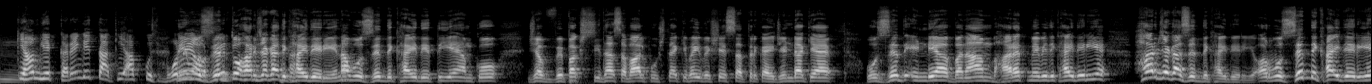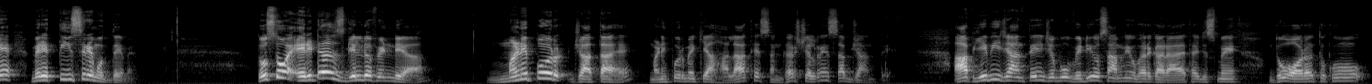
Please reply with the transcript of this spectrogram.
कि हम ये करेंगे ताकि आप कुछ बोले नहीं वो जिद तो हर जगह दिखाई दे रही है ना। वो जिद दिखाई देती है हमको जब विपक्ष सीधा सवाल पूछता है कि भाई विशेष सत्र का एजेंडा क्या है? वो जिद इंडिया बनाम भारत में भी दिखाई दे रही है। हर जगह जिद दिखाई दे रही है। और वो जिद दिखाई दे रही है मेरे तीसरे मुद्दे में। दोस्तों editors guild of India Manipur जाता है। मणिपुर में क्या हालात है? संघर्ष चल रहे हैं, सब जानते हैं। आप ये भी जानते हैं, जब वो वीडियो सामने उभर कर आया था, जिसमें दो औरतों को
